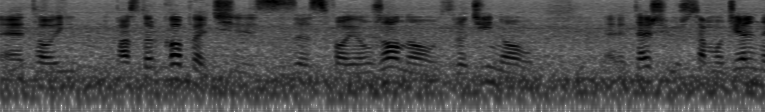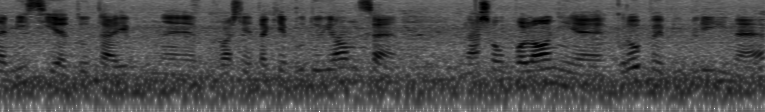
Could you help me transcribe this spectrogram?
e, to i pastor Kopeć ze swoją żoną, z rodziną, e, też już samodzielne misje tutaj, e, właśnie takie budujące naszą Polonię, grupy biblijne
